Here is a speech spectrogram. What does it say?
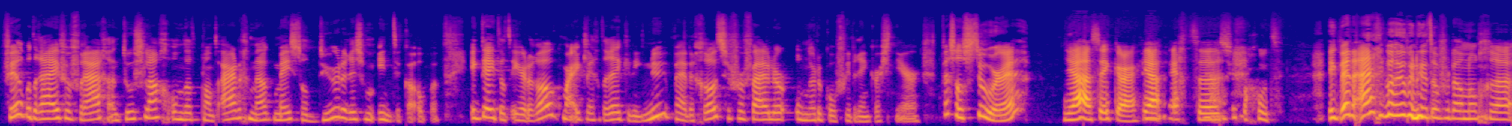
Veel bedrijven vragen een toeslag omdat plantaardige melk meestal duurder is om in te kopen. Ik deed dat eerder ook, maar ik leg de rekening nu bij de grootste vervuiler onder de koffiedrinkers neer. Best wel stoer, hè? Ja, zeker. Ja, echt eh Ja. supergoed. Ik ben eigenlijk wel heel benieuwd of, er dan nog, eh,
